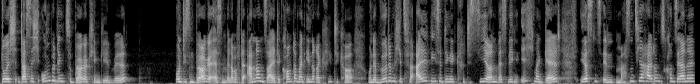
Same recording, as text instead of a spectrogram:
durch, dass ich unbedingt zu Burger King gehen will und diesen Burger essen will. Aber auf der anderen Seite kommt da mein innerer Kritiker und er würde mich jetzt für all diese Dinge kritisieren, weswegen ich mein Geld erstens in Massentierhaltungskonzerne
